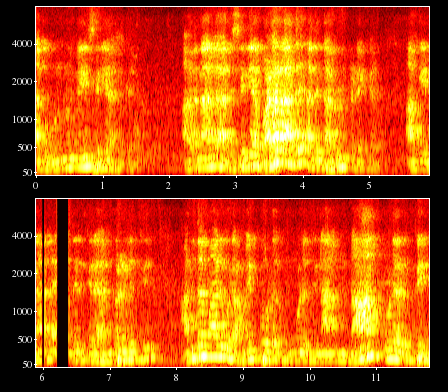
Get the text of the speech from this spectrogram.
அது ஒண்ணுமே சரியா இருக்கு அதனால அது சரியா வளராது அதுக்கு அருள் கிடைக்காது. ஆகையினால வந்திருக்கிற அன்பர்களுக்கு அந்த மாதிரி ஒரு அமைப்போட உங்களுக்கு நான் நான் கூட இருப்பேன்.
